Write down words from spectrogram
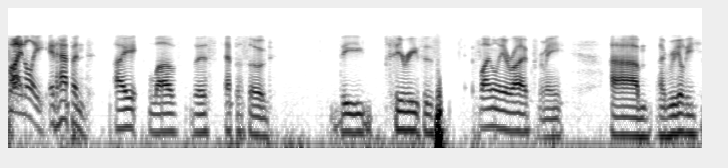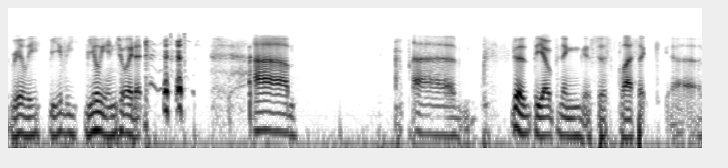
Finally, it happened. I love this episode. The series has finally arrived for me. Um, I really, really, really, really enjoyed it. um, uh, the the opening is just classic. Uh,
